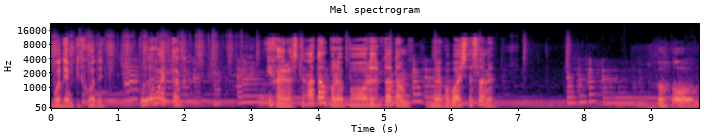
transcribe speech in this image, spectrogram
будемо підходити поливати так. І хай росте. А там по, по результатам ви побачите самі. Ого,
